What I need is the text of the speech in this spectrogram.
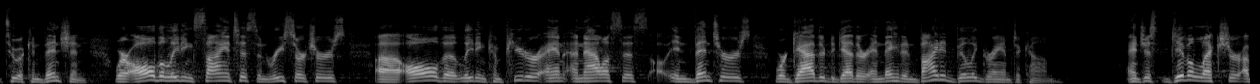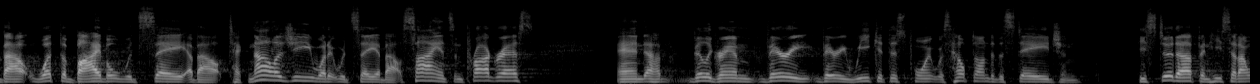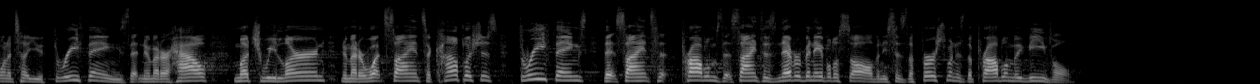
to a convention where all the leading scientists and researchers, uh, all the leading computer and analysis inventors were gathered together, and they had invited Billy Graham to come and just give a lecture about what the Bible would say about technology, what it would say about science and progress. And uh, Billy Graham, very, very weak at this point, was helped onto the stage and he stood up and he said, I want to tell you three things that no matter how much we learn, no matter what science accomplishes, three things that science, problems that science has never been able to solve. And he says, the first one is the problem of evil,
